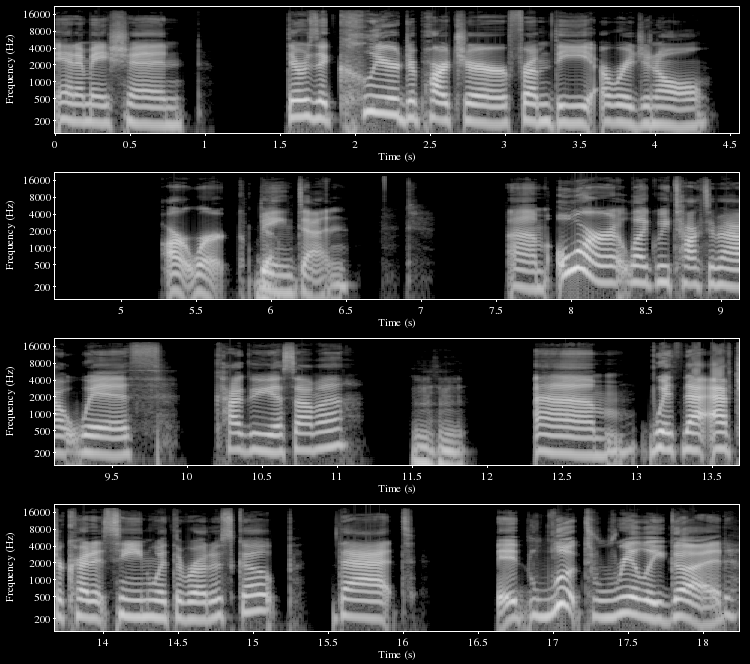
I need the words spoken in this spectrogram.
animation, there was a clear departure from the original artwork being done. Um, or like we talked about with Kaguya sama, hmm um, with that after credit scene with the rotoscope, that it looked really good,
